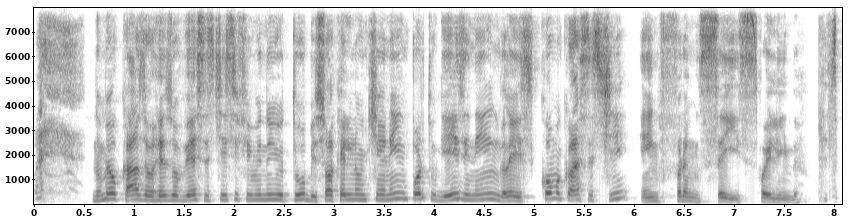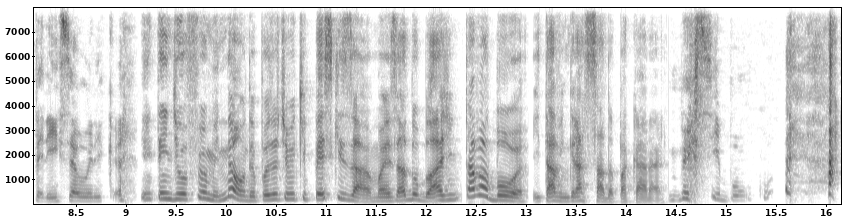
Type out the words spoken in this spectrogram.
No meu caso, eu resolvi assistir esse filme no YouTube, só que ele não tinha nem em português e nem em inglês. Como que eu assisti? Em francês. Foi lindo. Experiência única. Entendi o filme? Não, depois eu tive que pesquisar, mas a dublagem tava boa e tava engraçada pra caralho. Merci beaucoup.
